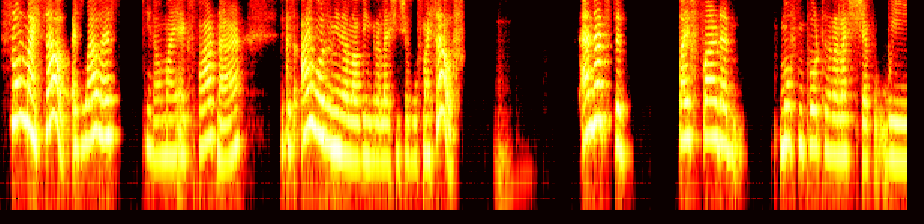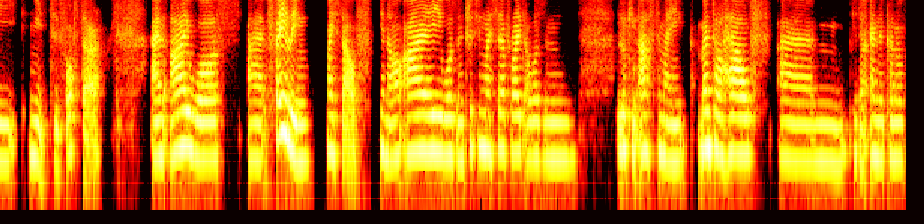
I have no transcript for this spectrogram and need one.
from myself as well as you know my ex-partner because i wasn't in a loving relationship with myself. Mm-hmm. and that's the by far the most important relationship we need to foster. And i was uh, failing myself you know i wasn't treating myself right. I wasn't looking after my mental health um you know and kind of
